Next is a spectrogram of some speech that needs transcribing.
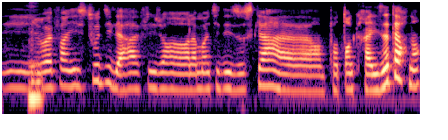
Et, ouais, enfin, Eastwood, il a raflé genre la moitié des Oscars euh, en tant que réalisateur, non?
